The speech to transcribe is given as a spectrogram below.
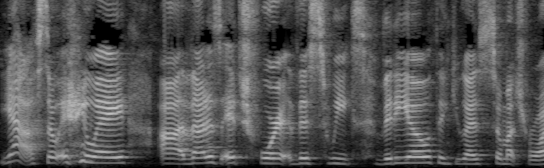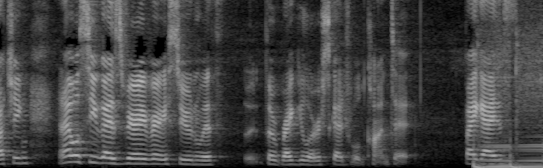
yeah, so anyway, uh, that is it for this week's video. Thank you guys so much for watching, and I will see you guys very, very soon with the regular scheduled content. Bye, guys.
